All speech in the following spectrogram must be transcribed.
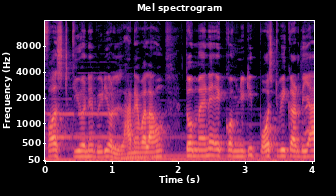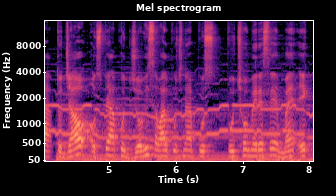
first Q N A video लाने वाला हूँ तो मैंने एक कम्युनिटी पोस्ट भी कर दिया। तो जाओ उस पर आपको जो भी सवाल पूछना है पूछ, पूछो मेरे से मैं एक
